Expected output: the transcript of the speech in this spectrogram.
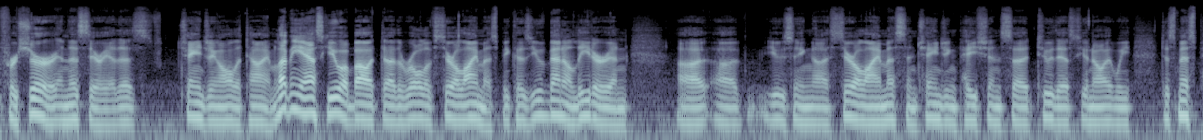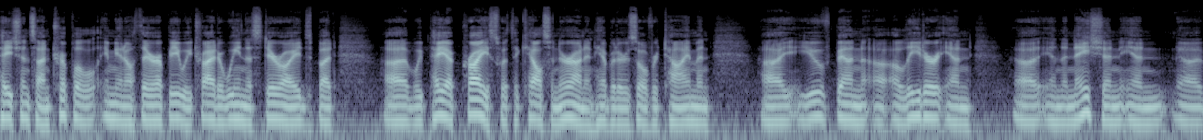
for sure in this area. That's changing all the time. Let me ask you about uh, the role of sirolimus because you've been a leader in using uh, sirolimus and changing patients uh, to this. You know, we dismiss patients on triple immunotherapy. We try to wean the steroids, but uh, we pay a price with the calcineurin inhibitors over time. And uh, you've been a, a leader in uh, in the nation in uh,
